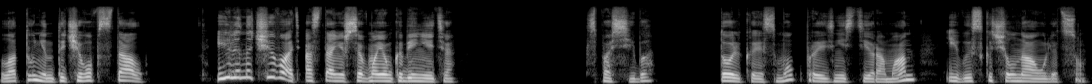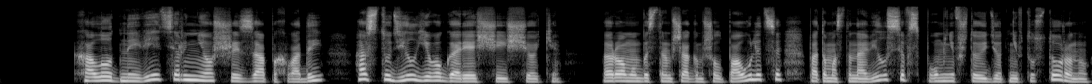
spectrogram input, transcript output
Латунин, ты чего встал? Или ночевать останешься в моем кабинете? Спасибо. Только и смог произнести Роман и выскочил на улицу. Холодный ветер, несший запах воды, остудил его горящие щеки. Рома быстрым шагом шел по улице, потом остановился, вспомнив, что идет не в ту сторону,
